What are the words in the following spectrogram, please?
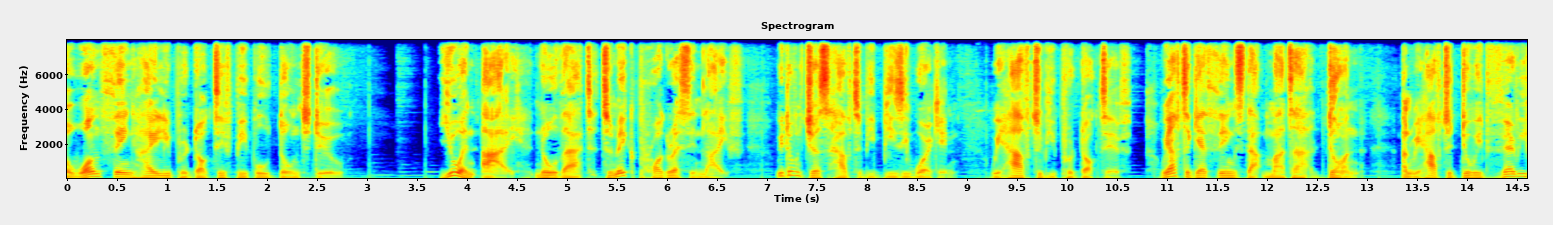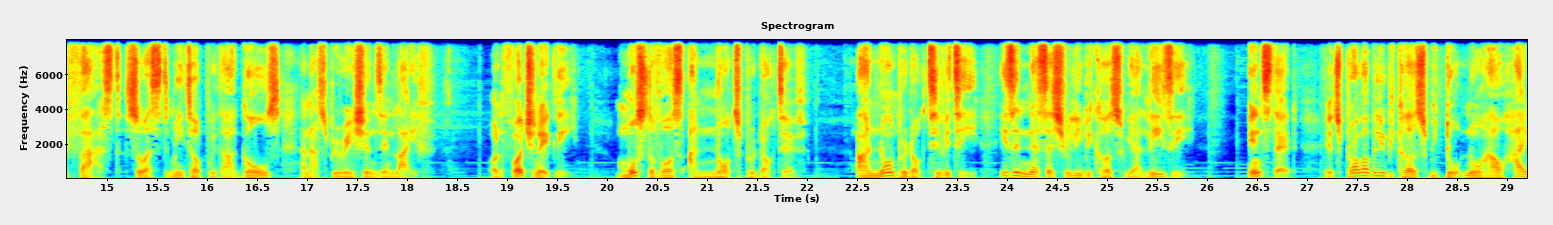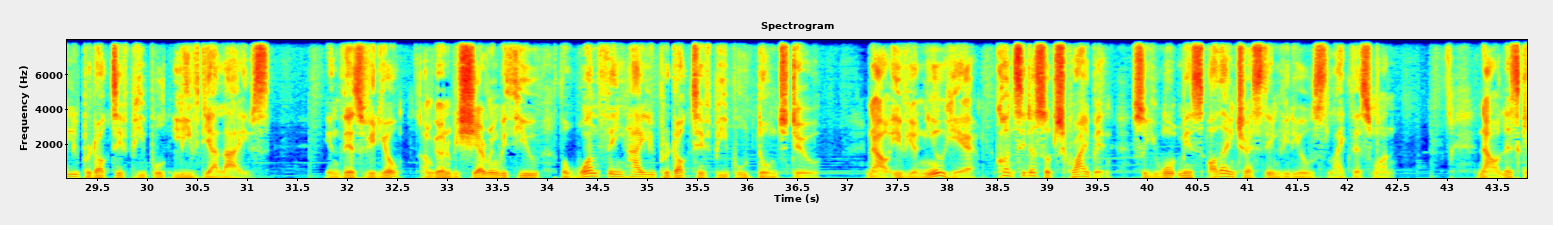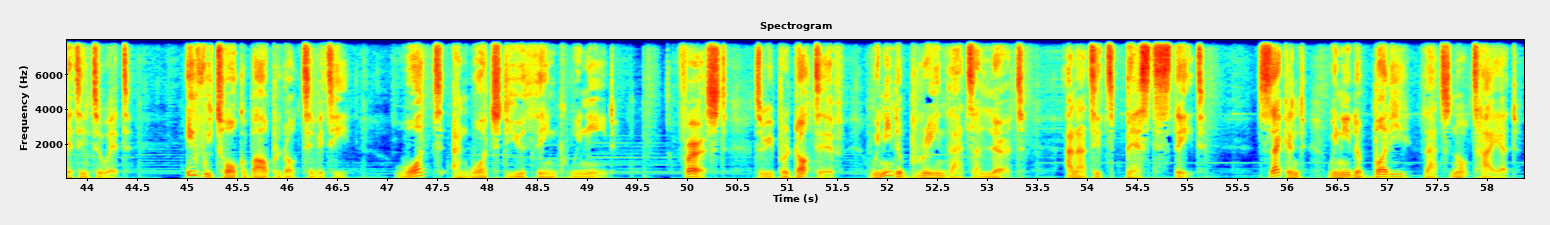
The one thing highly productive people don't do. You and I know that to make progress in life, we don't just have to be busy working, we have to be productive. We have to get things that matter done and we have to do it very fast so as to meet up with our goals and aspirations in life. Unfortunately, most of us are not productive. Our non-productivity isn't necessarily because we are lazy. Instead, it's probably because we don't know how highly productive people live their lives. In this video, I'm going to be sharing with you the one thing highly productive people don't do. Now, if you're new here, consider subscribing so you won't miss other interesting videos like this one. Now, let's get into it. If we talk about productivity, what and what do you think we need? First, to be productive, we need a brain that's alert and at its best state. Second, we need a body that's not tired.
